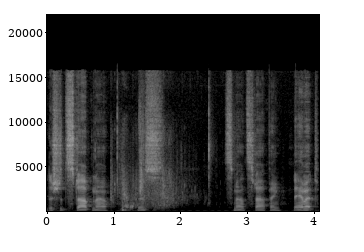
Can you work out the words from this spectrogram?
this should stop now. This it's not stopping. Damn it.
